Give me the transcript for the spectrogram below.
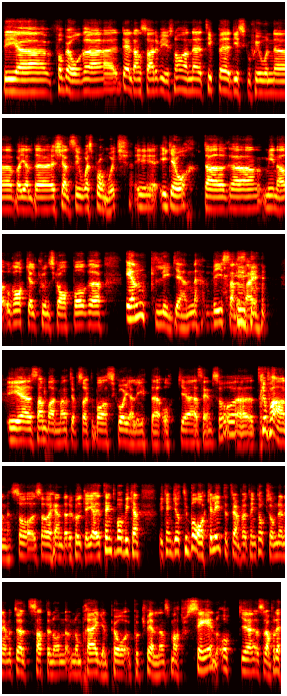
Vi, eh, för vår eh, del så hade vi ju snarare en eh, tippdiskussion vad gällde Chelsea-West Bromwich igår. Där mina orakelkunskaper äntligen visade sig. i samband med att jag försökte bara skoja lite och sen så, tro fan, så, så hände det sjuka. Jag tänkte bara vi kan, vi kan gå tillbaka lite till den, för jag tänkte också om den eventuellt satte någon, någon prägel på, på kvällens match sen och sådär. För det,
